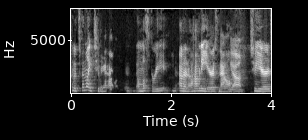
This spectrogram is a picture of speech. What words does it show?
it's been like two and a half, almost three, I don't know how many years now. Yeah. Two years.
